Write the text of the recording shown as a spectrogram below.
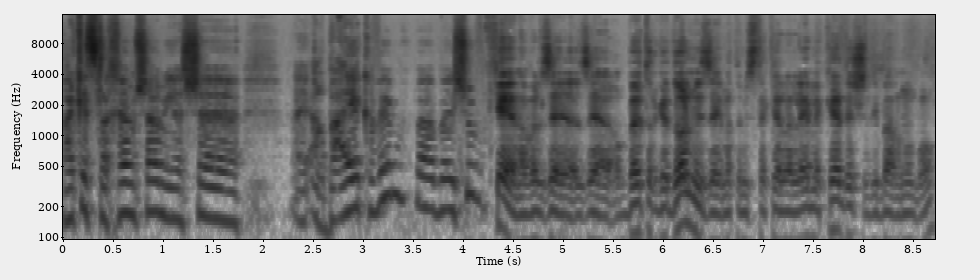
רק אצלכם שם יש אה, אה, ארבעה יקבים ביישוב? כן, אבל זה, זה הרבה יותר גדול מזה, אם אתה מסתכל על עמק קדש שדיברנו בו.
